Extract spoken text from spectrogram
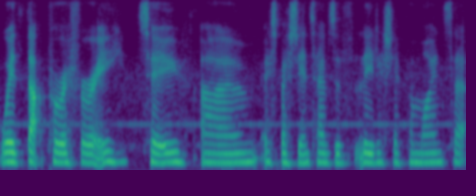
with that periphery too, um, especially in terms of leadership and mindset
